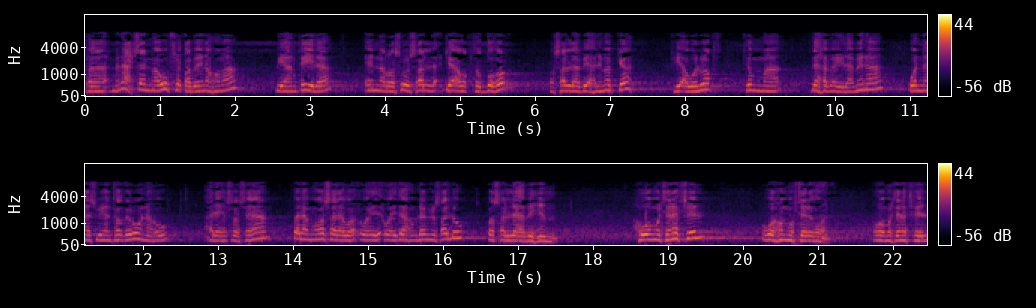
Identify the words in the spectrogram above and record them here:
فمن أحسن ما وفق بينهما بأن قيل إن الرسول صلى جاء وقت الظهر وصلى بأهل مكة في أول وقت ثم ذهب إلى منى والناس ينتظرونه عليه الصلاة والسلام فلما وصل وإذا هم لم يصلوا وصلى بهم. هو متنفل وهم مفترضون. هو متنفل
